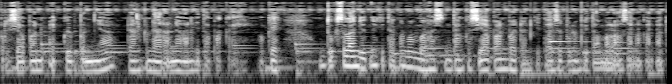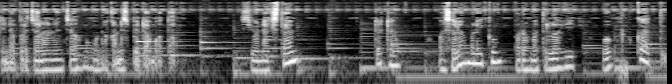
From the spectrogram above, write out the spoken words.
persiapan equipmentnya dan kendaraan yang akan kita pakai. Oke, untuk selanjutnya kita akan membahas tentang kesiapan badan kita sebelum kita melaksanakan agenda perjalanan jauh menggunakan sepeda motor. See you next time. Dadah. Wassalamualaikum warahmatullahi wabarakatuh.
